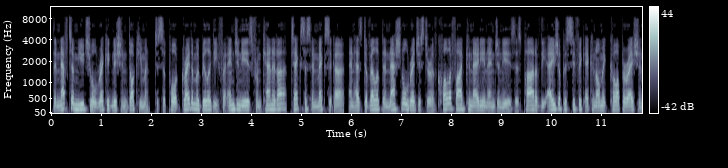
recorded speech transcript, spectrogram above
the NAFTA Mutual Recognition Document, to support greater mobility for engineers from Canada, Texas and Mexico, and has developed a national register of qualified Canadian engineers as part of the Asia-Pacific Economic Cooperation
